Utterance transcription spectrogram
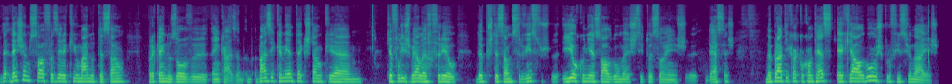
Deixa-me só fazer aqui uma anotação para quem nos ouve em casa. Basicamente, a questão que a, que a Feliz Bela referiu da prestação de serviços, e eu conheço algumas situações eh, dessas. Na prática, o que acontece é que alguns profissionais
